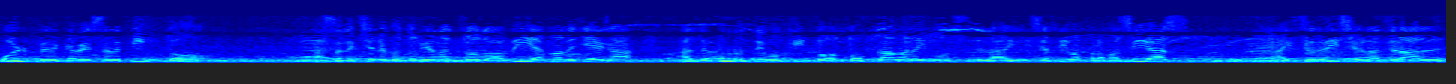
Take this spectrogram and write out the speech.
Golpe de cabeza de Pinto. La selección ecuatoriana todavía no le llega al Deportivo Quito. Tocaba la, in- la iniciativa para Macías. Hay servicio lateral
